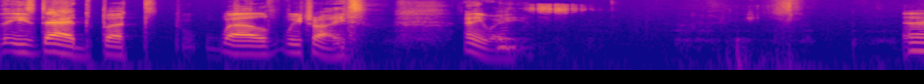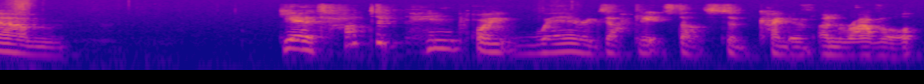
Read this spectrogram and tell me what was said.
he's dead, but well, we tried. Anyway, It's um yeah, it's hard to pinpoint where exactly it starts to kind of unravel.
